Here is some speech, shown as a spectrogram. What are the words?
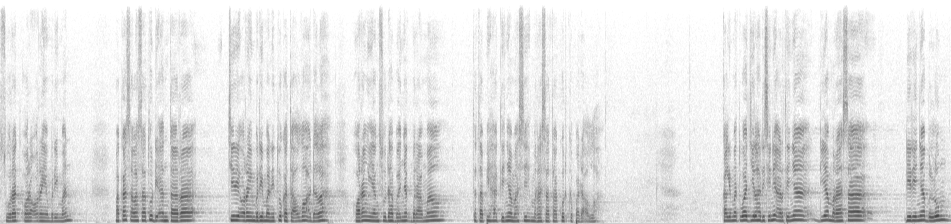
surat orang-orang yang beriman. Maka salah satu di antara ciri orang yang beriman itu kata Allah adalah orang yang sudah banyak beramal tetapi hatinya masih merasa takut kepada Allah. Kalimat wajilah di sini artinya dia merasa dirinya belum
